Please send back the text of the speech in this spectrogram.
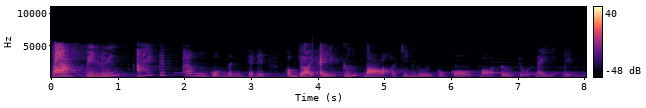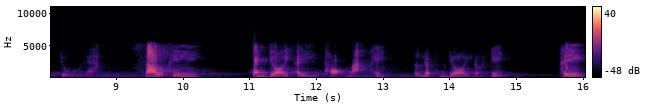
Và vì luyến thân của mình, cho nên con giòi ấy cứ bò ở trên người của cô, bò từ chỗ này đến chỗ khác. Sau khi con giòi ấy thọ mạng hết, tức là con giòi đó chết, thì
